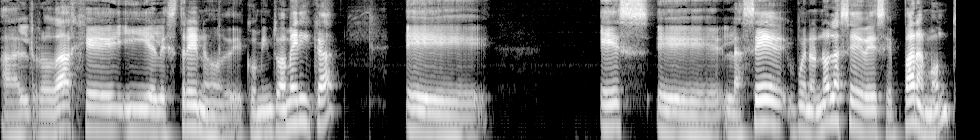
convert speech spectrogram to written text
al rodaje y el estreno de Coming to America, eh, es eh, la C, bueno, no la CBS, Paramount,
